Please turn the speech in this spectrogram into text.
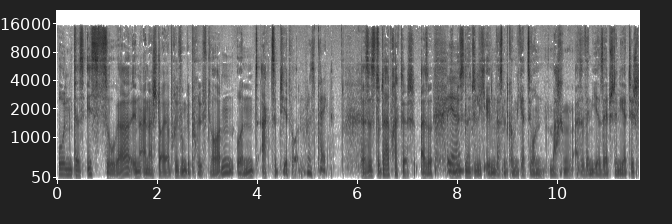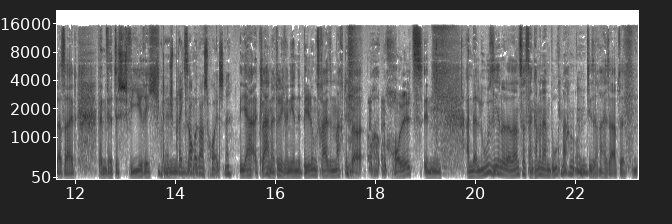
Und das ist sogar in einer Steuerprüfung geprüft worden und akzeptiert worden. Respekt. Das ist total praktisch. Also ja. ihr müsst natürlich irgendwas mit Kommunikation machen. Also wenn ihr selbstständiger Tischler seid, dann wird es schwierig. Und er spricht so, auch über das Holz, ne? Ja, klar, natürlich. Wenn ihr eine Bildungsreise macht über Holz in Andalusien oder sonst was, dann kann man da ein Buch machen und mhm. diese Reise absetzen.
